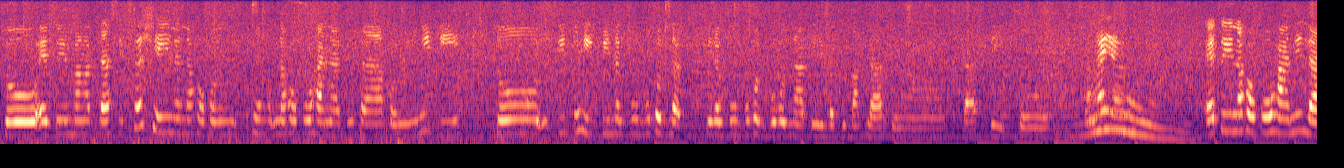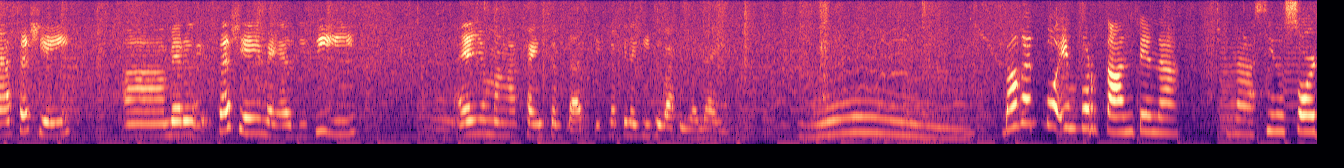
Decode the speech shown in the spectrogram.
So, ito yung mga plastic sachet na nakukuha natin sa community. So, dito pinagbubukod na, pinagbubukod-bukod natin iba't ibang klase ng plastic. So, sa ngayon, ito yung nakukuha nila, sachet. Ah, meron sachet, may LDPE. Ayan, yung mga kinds of plastic na pinaghihiwa-hiwalay. Oh. Bakit po importante na na sinusort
